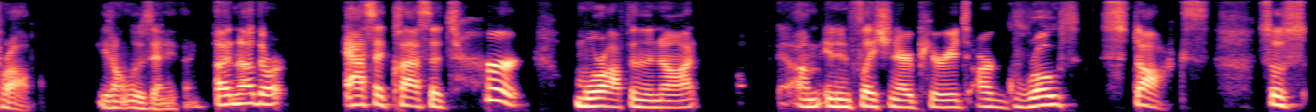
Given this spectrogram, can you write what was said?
problem. You don't lose anything. Another asset class that's hurt more often than not um, in inflationary periods are growth stocks. So s-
